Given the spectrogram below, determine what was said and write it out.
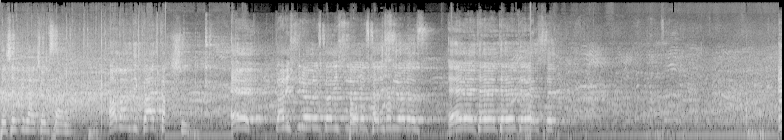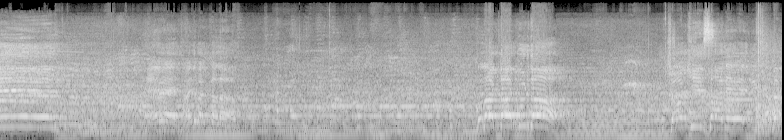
Teşekkürler çok sağ olun. Aman dikkat. Evet. Karıştırıyoruz, karıştırıyoruz, Tamam, kaç? karıştırıyoruz. Evet, evet, evet, evet. Karıştır. Evet, hadi bakalım. Kulaklar burada. Çok iyi sahne, evet. Mükemmel.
